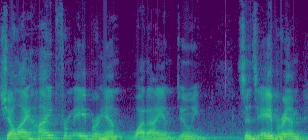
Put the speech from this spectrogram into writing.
Shall I hide from Abraham what I am doing? Since Abraham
